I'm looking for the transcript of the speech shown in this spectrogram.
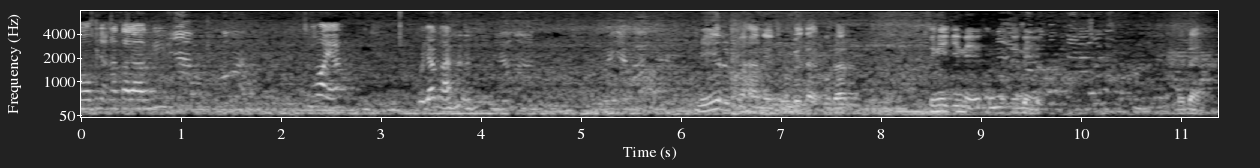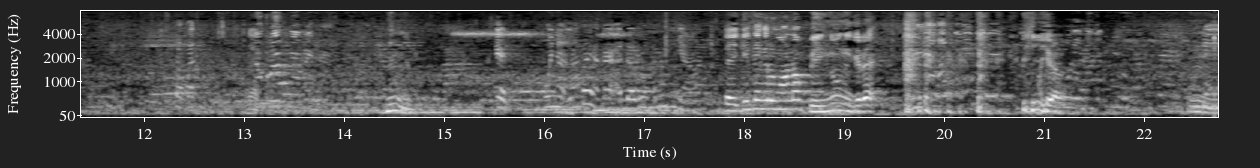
Mau punya kata lagi? Semua ya? Oh jangan. Mirip lah nih, cuma beda kudar. Sing iki nih, seperti ini. Beda. Coklat. Ya. Hmm. Punya apa ya? Kayak ada rum-rumnya. Eh, iki sing ngrungokno bingung iki rek. Iya. Hmm.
